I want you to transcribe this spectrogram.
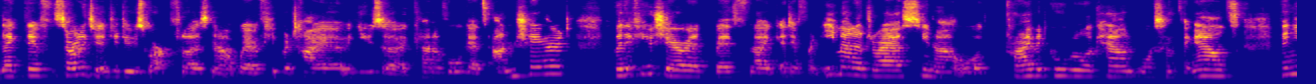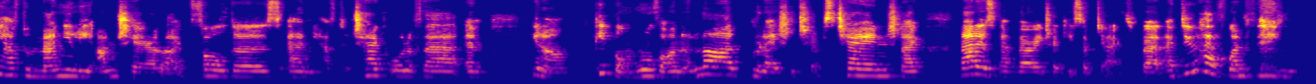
like they've started to introduce workflows now where if you retire a user, it kind of all gets unshared. But if you share it with like a different email address, you know, or private Google account or something else, then you have to manually unshare like folders, and you have to check all of that, and you know, people move on a lot, relationships change, like that is a very tricky subject. But I do have one thing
